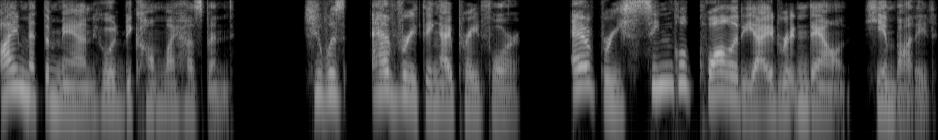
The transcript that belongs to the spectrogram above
I met the man who would become my husband. He was everything I prayed for. Every single quality I had written down, he embodied.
